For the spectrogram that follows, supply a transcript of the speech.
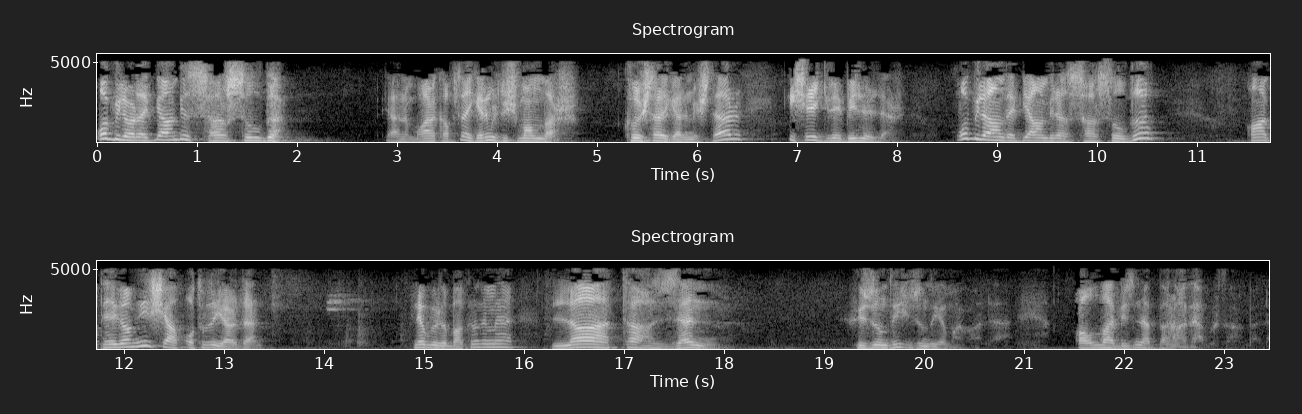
o bile orada bir an bir sarsıldı. Yani mağara kapısına gelmiş düşmanlar. Kılıçlar gelmişler. içeri girebilirler. O bile anda bir an biraz sarsıldı. Ama peygamber hiç şey yap oturduğu yerden. Ne buyurdu bakın değil mi? La tahzen hüzün değil, hüzün duyamaz böyle. Allah bizimle beraber burada böyle.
